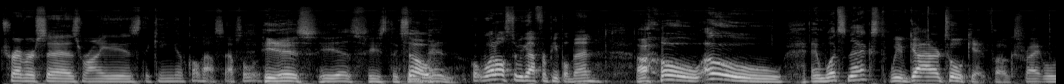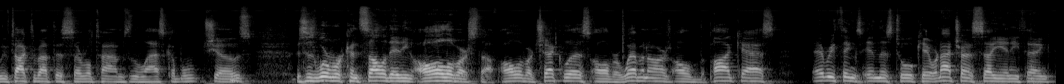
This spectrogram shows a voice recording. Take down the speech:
Trevor says Ronnie is the king of Clubhouse. Absolutely. He is, he is, he's the king, So, kingpin. but what else do we got for people, Ben? Oh, oh, and what's next? We've got our toolkit, folks, right? Well, we've talked about this several times in the last couple shows. This is where we're consolidating all of our stuff, all of our checklists, all of our webinars, all of the podcasts. Everything's in this toolkit. We're not trying to sell you anything.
